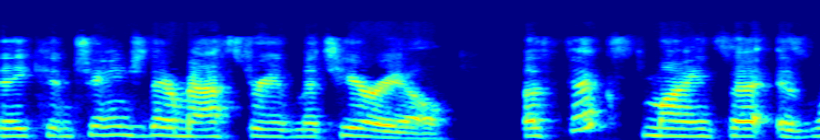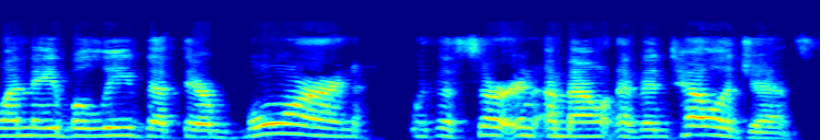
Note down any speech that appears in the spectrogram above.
they can change their mastery of material. A fixed mindset is when they believe that they're born with a certain amount of intelligence.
